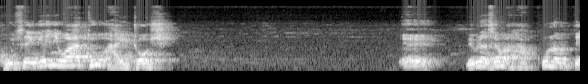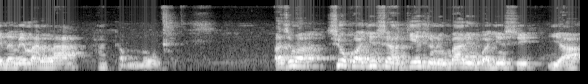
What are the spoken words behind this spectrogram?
Kusengenyi watu haitoshi. Eh, Biblia inasema hakuna mtenda mema la hata mmoja. Anasema sio kwa jinsi haki yetu ni mbali kwa jinsi ya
